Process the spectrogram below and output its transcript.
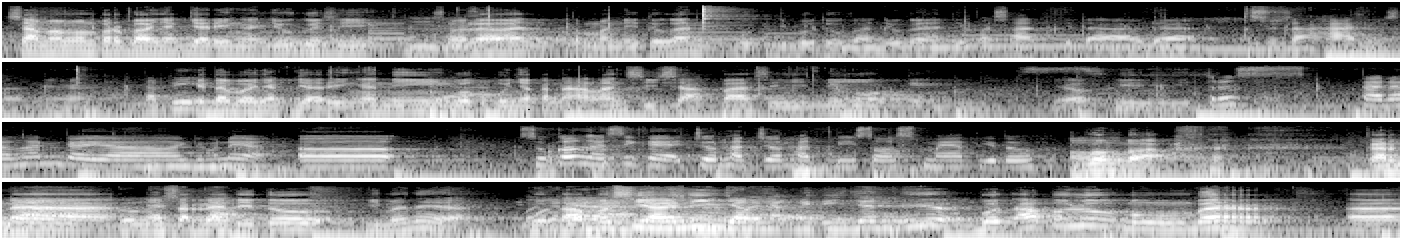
Sama memperbanyak jaringan juga sih. Soalnya kan teman itu kan bu- dibutuhkan juga nanti pas saat kita udah kesusahan misalnya. Tapi- kita banyak jaringan nih, gua punya kenalan si siapa si ini. Yoki. terus kadang kan kayak gimana ya eh, suka gak sih kayak curhat-curhat di sosmed gitu Gua enggak. Karena Enggak, gua nggak internet suka. itu gimana ya? Buat Banyak apa yang sih anjing? Banyak netizen. Iya, buat apa lu mengumbar eh,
